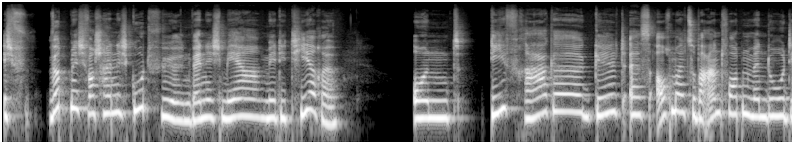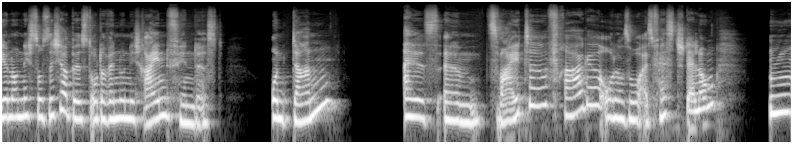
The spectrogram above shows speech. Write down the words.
ich würde mich wahrscheinlich gut fühlen, wenn ich mehr meditiere. Und die Frage gilt es auch mal zu beantworten, wenn du dir noch nicht so sicher bist oder wenn du nicht reinfindest. Und dann als ähm, zweite Frage oder so als Feststellung, hm,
